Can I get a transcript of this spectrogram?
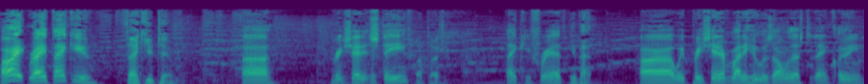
all right, Ray, thank you. Thank you, Tim. Uh, appreciate it, Steve. My pleasure. Thank you, Fred. You bet. Uh, we appreciate everybody who was on with us today, including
